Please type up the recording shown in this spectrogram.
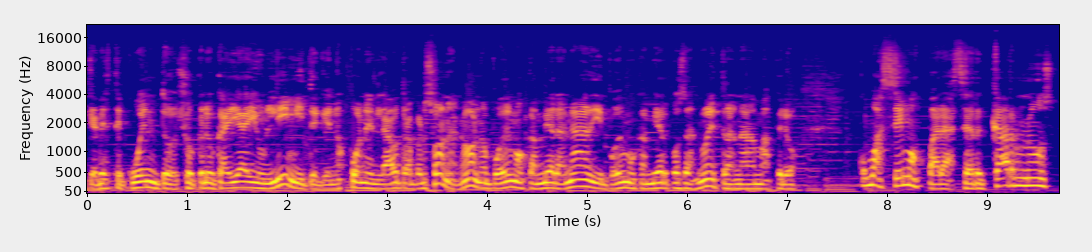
querés te cuento, yo creo que ahí hay un límite que nos pone la otra persona, ¿no? No podemos cambiar a nadie, podemos cambiar cosas nuestras nada más, pero ¿cómo hacemos para acercarnos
